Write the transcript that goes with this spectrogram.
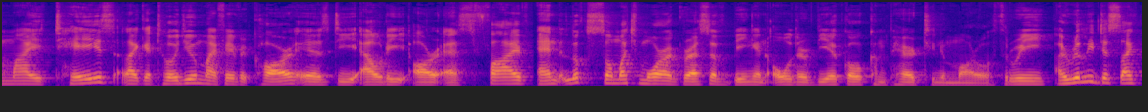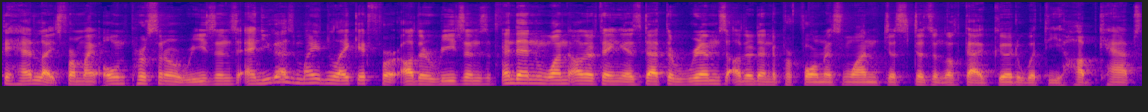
my taste. Like I told you, my favorite car is the Audi RS5 and it looks so much more aggressive being an older vehicle compared to the Model 3. I really dislike the headlights for my own personal reasons and you guys might like it for other reasons. And then one other thing is that the rims other than the performance one just doesn't look that good with the hubcaps.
